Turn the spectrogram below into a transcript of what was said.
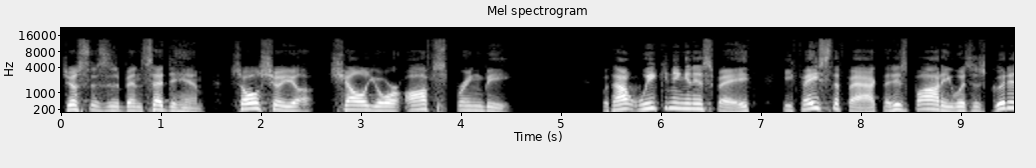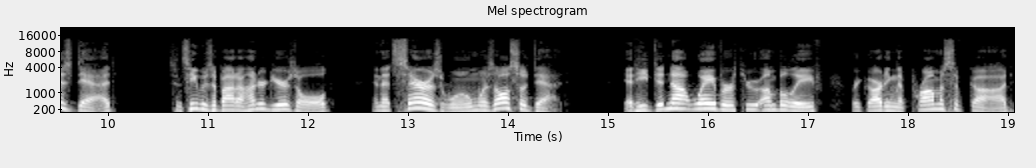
Just as it had been said to him, So shall, you, shall your offspring be. Without weakening in his faith, he faced the fact that his body was as good as dead, since he was about a 100 years old, and that Sarah's womb was also dead. Yet he did not waver through unbelief regarding the promise of God,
